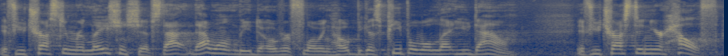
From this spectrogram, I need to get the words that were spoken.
If you trust in relationships, that, that won't lead to overflowing hope because people will let you down. If you trust in your health,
